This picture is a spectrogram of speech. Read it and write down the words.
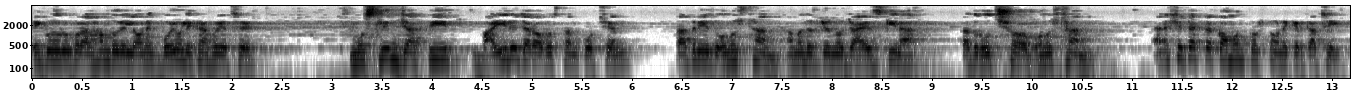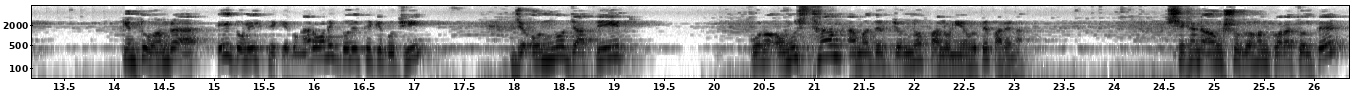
এগুলোর উপর আলহামদুলিল্লাহ অনেক বইও লেখা হয়েছে। মুসলিম জাতির বাইরে যারা অবস্থান করছেন, তাদের ঈদ অনুষ্ঠান আমাদের জন্য জায়েজ কিনা, তাদের উৎসব, অনুষ্ঠান সেটা একটা কমন প্রশ্ন অনেকের কাছেই। কিন্তু আমরা এই দলিল থেকে এবং আরও অনেক দলিল থেকে বুঝি যে অন্য জাতির কোনো অনুষ্ঠান আমাদের জন্য পালনীয় হতে পারে না। সেখানে অংশগ্রহণ করা চলতে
